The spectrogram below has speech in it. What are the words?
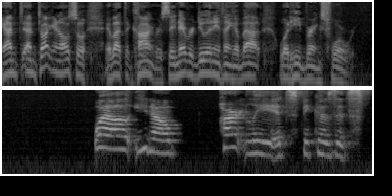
I'm, I'm talking also about the Congress. They never do anything about what he brings forward. Well, you know, partly it's because it's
